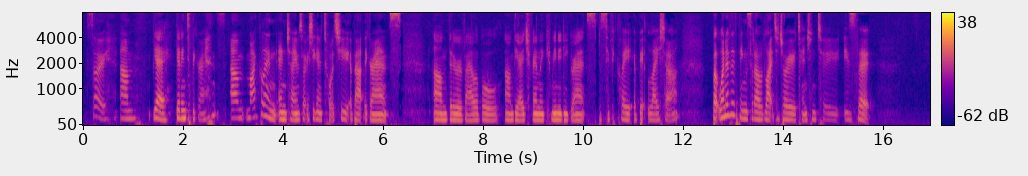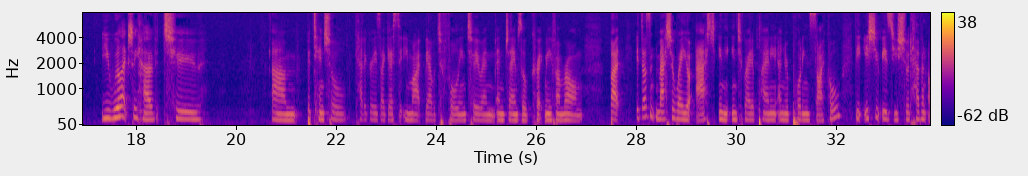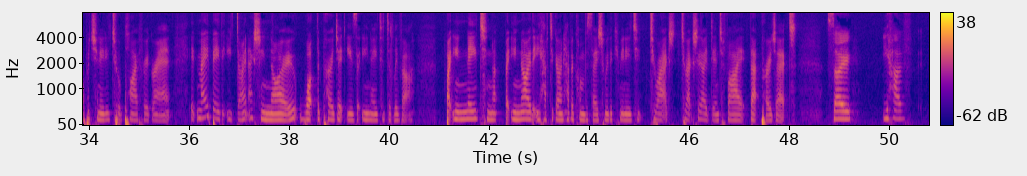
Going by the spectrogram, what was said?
So, um, yeah, getting to the grants. Um, Michael and, and, James are actually going to talk to you about the grants um, that are available, um, the age friendly community grants specifically, a bit later. But one of the things that I would like to draw your attention to is that you will actually have two um, potential categories, I guess, that you might be able to fall into, and, and James will correct me if I'm wrong. But it doesn't matter where you're at in the integrated planning and reporting cycle. The issue is you should have an opportunity to apply for a grant. It may be that you don't actually know what the project is that you need to deliver, but you need to know, but you know that you have to go and have a conversation with the community to, to, act, to actually identify that project. So you have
